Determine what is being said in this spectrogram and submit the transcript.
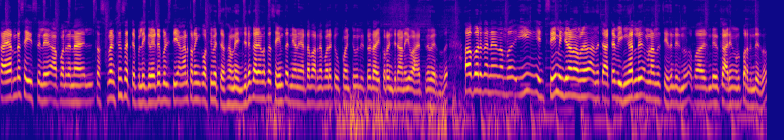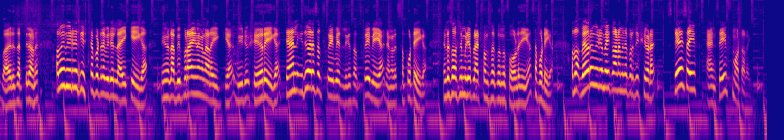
ടയറിന്റെ സൈസിൽ അതുപോലെ തന്നെ സസ്പെൻഷൻ സെറ്റപ്പിൽ ഗ്രേഡബിലിറ്റി അങ്ങനെ തുടങ്ങി കുറച്ച് വ്യത്യാസങ്ങളുണ്ട്. എഞ്ചിനും കാര്യങ്ങളൊക്കെ സെയിം തന്നെയാണ്. നേരത്തെ പറഞ്ഞ പോലെ two point two litre DICOR എഞ്ചിനാണ് ഈ വാഹനത്തിന് വരുന്നത്. അതുപോലെ തന്നെ നമ്മൾ ഈ സെയിം എഞ്ചിനാണ് നമ്മൾ അന്ന് ടാറ്റ വിങ്ങറിൽ നമ്മൾ അന്ന് ചെയ്തിട്ടുണ്ടായിരുന്നു. അപ്പോൾ അതിന്റെ കാര്യങ്ങൾ പറഞ്ഞിട്ടുണ്ടായിരുന്നു. അപ്പോൾ ആ ഒരു തരത്തിലാണ് അപ്പോൾ ഈ വീഡിയോ നിങ്ങൾക്ക് ഇഷ്ടപ്പെട്ട വീഡിയോ ലൈക്ക് ചെയ്യുക നിങ്ങളുടെ അഭിപ്രായങ്ങൾ ഞങ്ങൾ അറിയിക്കുക വീഡിയോ ഷെയർ ചെയ്യുക ചാനൽ ഇതുവരെ സബ്സ്ക്രൈബ് ചെയ്തില്ലെങ്കിൽ സബ്സ്ക്രൈബ് ചെയ്യുക ഞങ്ങൾ സപ്പോർട്ട് ചെയ്യുക. എന്റെ സോഷ്യൽ മീഡിയ പ്ലാറ്റ്ഫോംസ് ഒക്കെ ഒന്ന് ഫോളോ ചെയ്യുക സപ്പോർട്ട് ചെയ്യുക. അപ്പോൾ വേറെ വീഡിയോയുമായി കാണാമെന്ന പ്രതീക്ഷയോടെ stay safe and safe motoring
